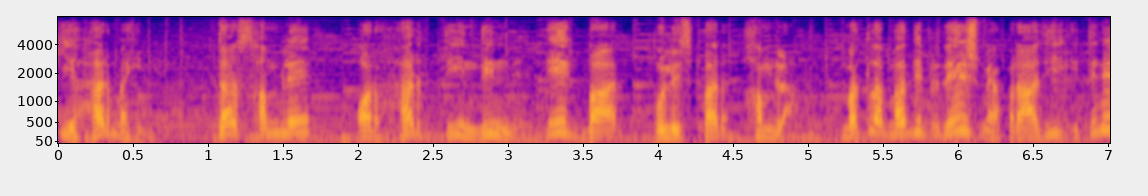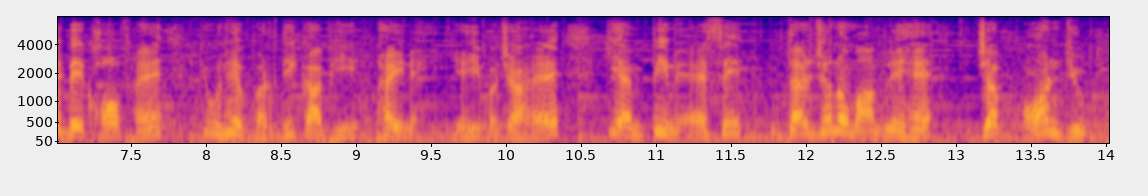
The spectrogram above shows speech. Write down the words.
कि हर महीने दस हमले और हर तीन दिन में एक बार पुलिस पर हमला। मतलब मध्य प्रदेश में अपराधी इतने बेखौफ हैं कि उन्हें वर्दी का भी भय नहीं। यही वजह है कि एमपी में ऐसे दर्जनों मामले हैं जब ऑन ड्यूटी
